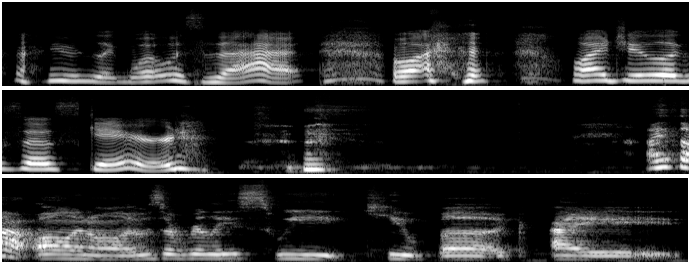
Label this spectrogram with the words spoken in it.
He was like, "What was that? Why why'd you look so scared?" I thought all in all, it was a really sweet, cute book. I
